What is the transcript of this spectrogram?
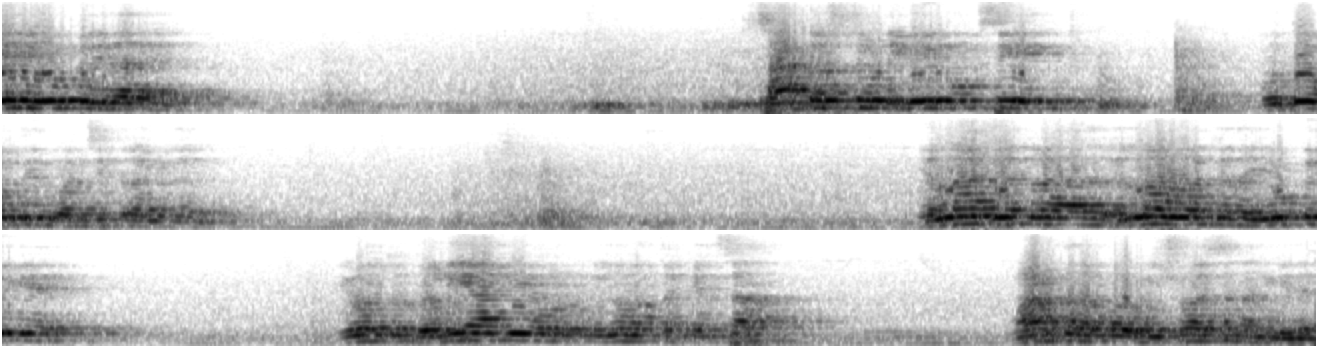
ಏನು ಯುವಕರಿದ್ದಾರೆ? ಸಾಕಷ್ಟು ಡಿಗ್ರಿ ಮುಗಿಸಿ ಉದ್ಯೋಗದಿಂದ ವಂಚಿತರಾಗಿದ್ದಾರೆ ಎಲ್ಲ ಜನರ ಎಲ್ಲ ವರ್ಗದ ಯುವಕರಿಗೆ ಇವತ್ತು ಧ್ವನಿಯಾಗಿ ಅವರು ನಿಲ್ಲುವಂತ ಕೆಲಸ ಮಾಡ್ತಾರಪ್ಪ ವಿಶ್ವಾಸ ನನಗಿದೆ.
